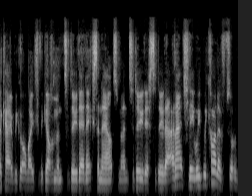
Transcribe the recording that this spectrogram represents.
okay we got to wait for the government to do their next announcement to do this to do that, and actually we we kind of sort of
